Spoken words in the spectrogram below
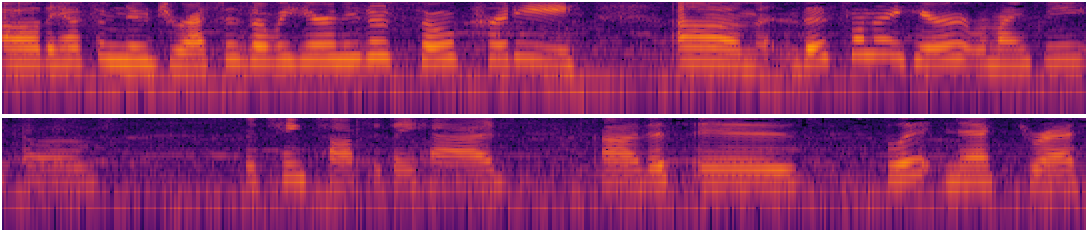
Oh, they have some new dresses over here and these are so pretty. Um, this one right here reminds me of the tank top that they had. Uh, this is split neck dress,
